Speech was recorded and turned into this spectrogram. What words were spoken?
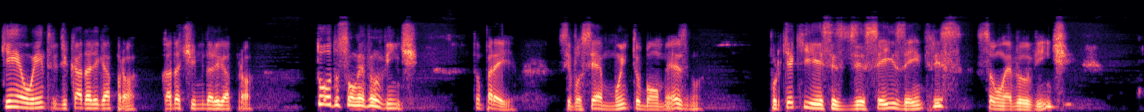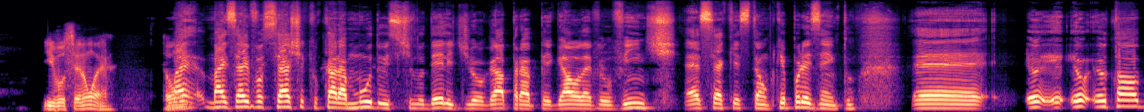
quem é o entry de cada Liga Pro? Cada time da Liga Pro. Todos são level 20. Então, peraí. Se você é muito bom mesmo, por que que esses 16 entries são level 20 e você não é. Então... Mas, mas, aí você acha que o cara muda o estilo dele de jogar para pegar o level 20? Essa é a questão. Porque, por exemplo, é, eu, eu, eu tava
